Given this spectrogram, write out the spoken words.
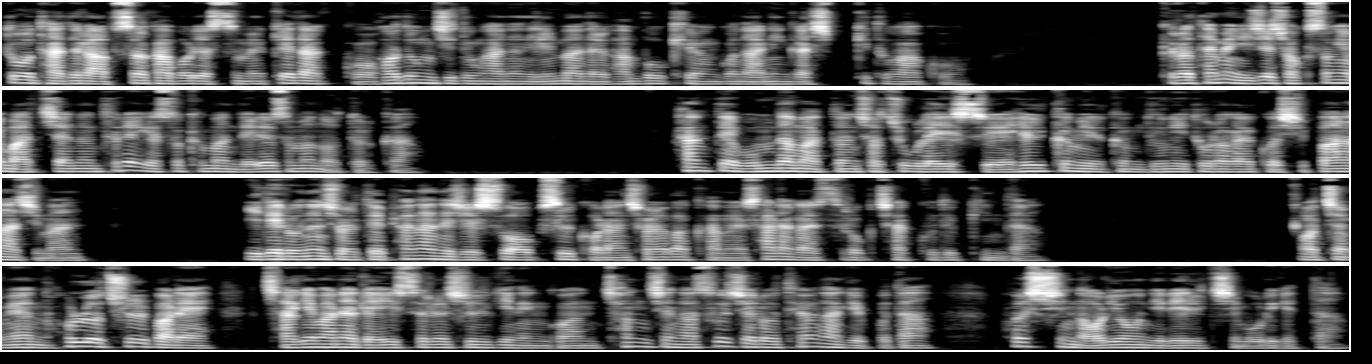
또 다들 앞서 가버렸음을 깨닫고 허둥지둥하는 일만을 반복해온 건 아닌가 싶기도 하고 그렇다면 이제 적성에 맞지 않는 트랙에서 그만 내려서면 어떨까? 한때 몸담았던 저쪽 레이스에 힐끔힐끔 눈이 돌아갈 것이 뻔하지만 이대로는 절대 편안해질 수 없을 거란 절박함을 살아갈수록 자꾸 느낀다. 어쩌면 홀로 출발해 자기만의 레이스를 즐기는 건 천재나 수재로 태어나기보다 훨씬 어려운 일일지 모르겠다.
